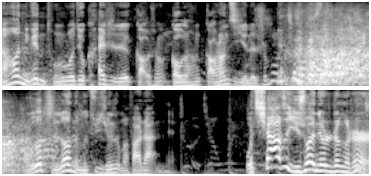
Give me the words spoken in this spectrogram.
然后你跟你同桌就开始搞上搞上搞上机了，是不？我都知道你们剧情怎么发展的。我掐指一算就是这个事儿。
